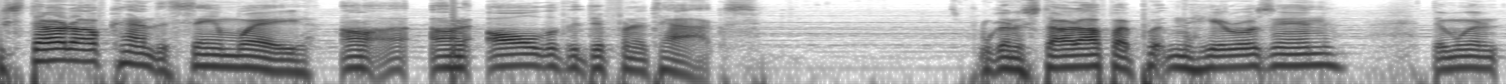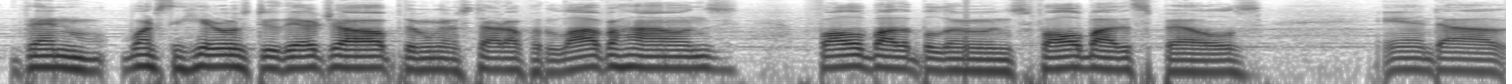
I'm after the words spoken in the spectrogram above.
start off kind of the same way uh, on all of the different attacks. We're going to start off by putting the heroes in. Then we're gonna, then once the heroes do their job, then we're going to start off with the lava hounds, followed by the balloons, followed by the spells, and uh,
